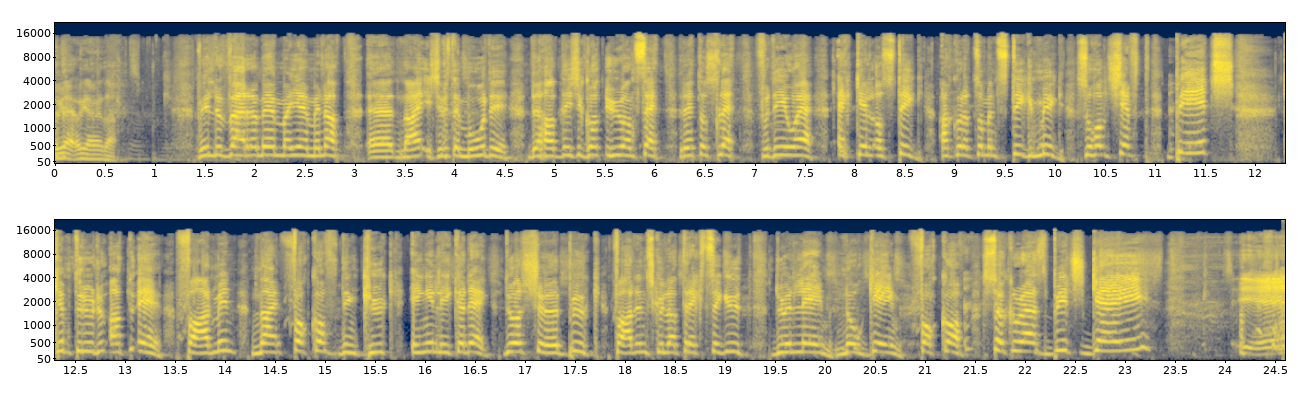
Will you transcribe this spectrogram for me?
Ok, ok, vent da Vil du være med meg hjem i natt? Eh, nei, ikke hvis det er modig. Det hadde ikke gått uansett. Rett og slett Fordi hun er ekkel og stygg. Akkurat som en stygg mygg. Så hold kjeft, bitch! Hvem tror du at du er? Far min? Nei, fuck off din kuk. Ingen liker deg. Du har skjørbuk. Far din skulle ha trekt seg ut. Du er lame, no game. Fuck off. Sucker ass bitch gay. Yeah!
